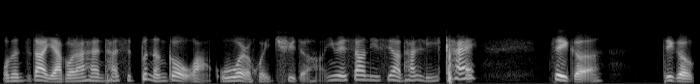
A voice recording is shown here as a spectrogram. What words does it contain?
我们知道亚伯拉罕他是不能够往乌尔回去的哈，因为上帝是要他离开这个这个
